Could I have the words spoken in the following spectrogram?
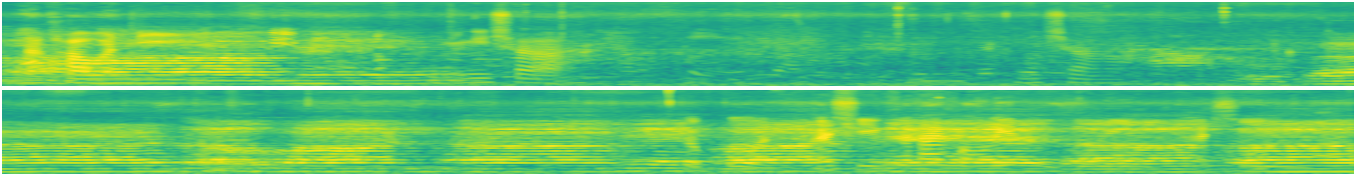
นนะคะวันนี้นิชานิชา ชีพก็ได้ของเล่นอาชีพ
